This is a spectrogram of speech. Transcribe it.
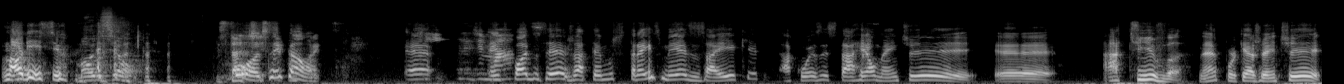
Maurício. Maurício. Pô, então, é, a gente pode dizer, já temos três meses aí que a coisa está realmente é, ativa, né? Porque a gente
